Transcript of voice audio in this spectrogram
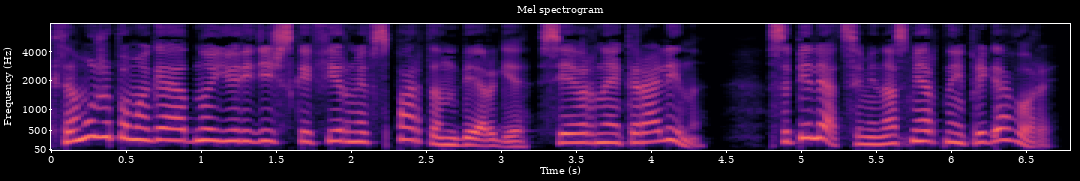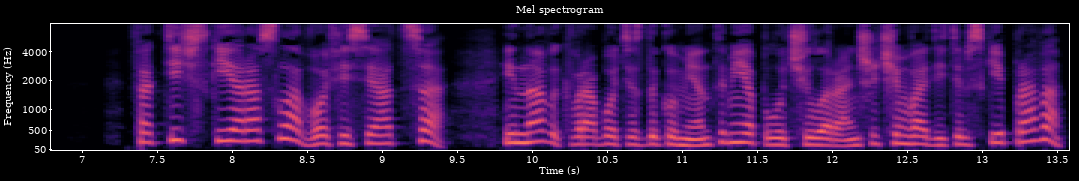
к тому же помогаю одной юридической фирме в Спартанберге, Северная Каролина, с апелляциями на смертные приговоры. Фактически я росла в офисе отца, и навык в работе с документами я получила раньше, чем водительские права.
